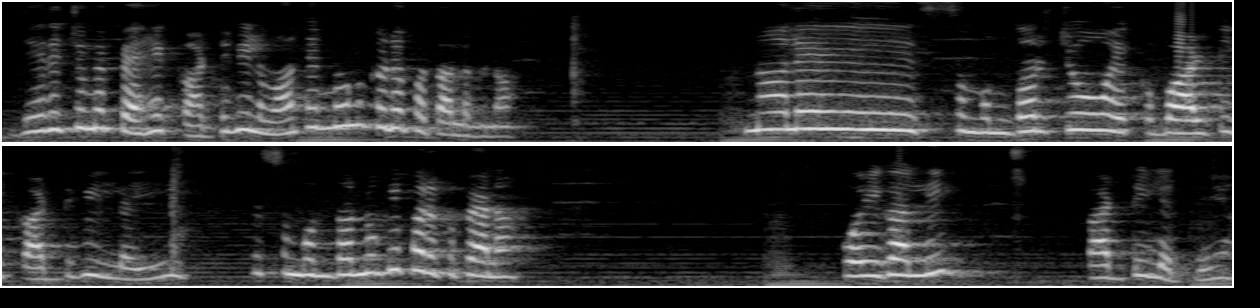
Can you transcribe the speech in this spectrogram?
ਜਿਹਦੇ ਚੋਂ ਮੈਂ ਪੈਸੇ ਕੱਢ ਵੀ ਲਵਾਂ ਤੇ ਮੈਨੂੰ ਕਿਹੜਾ ਪਤਾ ਲੱਗਣਾ? ਨਾਲੇ ਸਮੁੰਦਰ ਚੋਂ ਇੱਕ ਬਾਲਟੀ ਕੱਢ ਵੀ ਲਈ, ਤੇ ਸਮੁੰਦਰ ਨੂੰ ਕੀ ਫ਼ਰਕ ਪੈਣਾ? ਕੋਈ ਗੱਲ ਨਹੀਂ, ਕੱਢ ਹੀ ਲੱਗੇ ਆ।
